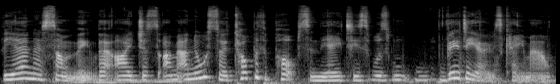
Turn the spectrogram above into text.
vienna something that i just I mean, and also top of the pops in the 80s was videos came out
